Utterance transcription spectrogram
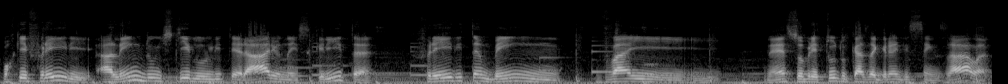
porque Freire, além do estilo literário na escrita, Freire também vai, né, sobretudo Casa Grande Senzala,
